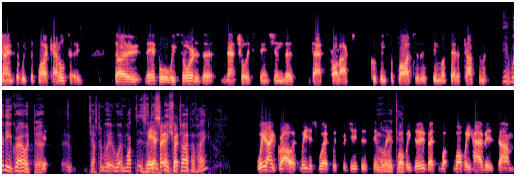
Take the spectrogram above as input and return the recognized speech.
chains that we supply cattle to. So therefore, we saw it as a natural extension that that product could be supplied to the similar set of customers. Yeah, where do you grow it, uh, yeah. Justin? and what is it? Yeah, a special but, type of hay? We don't grow it. We just work with producers, similarly oh, okay. as what we do. But what what we have is um,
